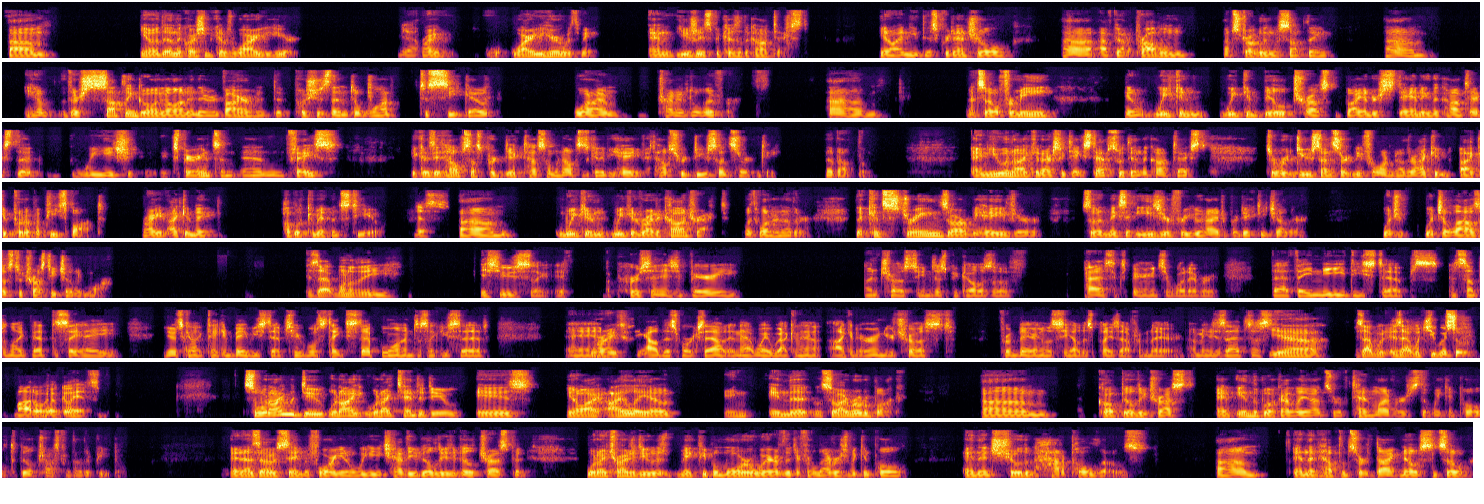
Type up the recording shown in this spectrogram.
um, you know, then the question becomes, why are you here? Yeah. Right. Why are you here with me? And usually it's because of the context. You know, I need this credential. Uh, I've got a problem. I'm struggling with something. Um, you know, there's something going on in their environment that pushes them to want to seek out what I'm trying to deliver. Um, and so for me, you know, we can we can build trust by understanding the context that we each experience and, and face, because it helps us predict how someone else is going to behave. It helps reduce uncertainty about them. And you and I could actually take steps within the context to reduce uncertainty for one another. I could I could put up a peace bond, right? I can make public commitments to you. Yes. Um, we can we could write a contract with one another that constrains our behavior so that it makes it easier for you and I to predict each other, which which allows us to trust each other more. Is that one of the issues? Like if a person is very untrusting just because of past experience or whatever, that they need these steps and something like that to say, hey, you know, it's kind of like taking baby steps here. We'll take step one, just like you said, and right. see how this works out. And that way, I can uh, I can earn your trust from there, and let's see how this plays out from there. I mean, is that just yeah? Is that what is that what you would so, model? Oh, go ahead. So what I would do, what I what I tend to do is, you know, I I lay out in in the so I wrote a book um called Building Trust. And in the book, I lay out sort of 10 levers that we can pull to build trust with other people. And as I was saying before, you know, we each have the ability to build trust, but what I try to do is make people more aware of the different levers we can pull and then show them how to pull those um, and then help them sort of diagnose. And so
